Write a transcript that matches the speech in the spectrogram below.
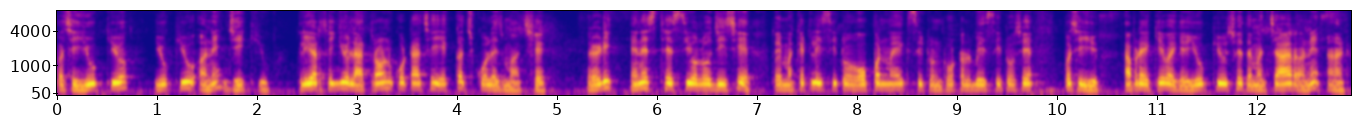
પછી યુક્યુ યુક્યુ અને જીક્યુ ક્લિયર થઈ ગયું. એટલે આ ત્રણ કોટા છે એક જ કોલેજમાં છે. રેડી એનેસ્થેસિયોલોજી છે. તો એમાં કેટલી સીટો? ઓપનમાં એક સીટો ટોટલ બે સીટો છે. પછી આપણે કહેવાય કે યુક્યુ છે, તેમાં ચાર અને આઠ.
